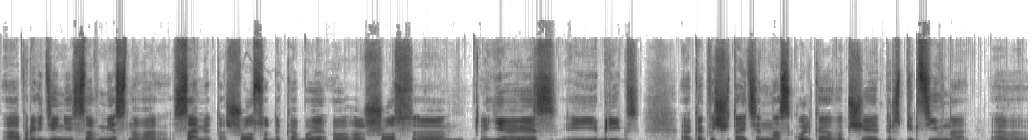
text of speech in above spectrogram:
о проведении совместного саммита ШОСу, ДКБ, э, ШОС, э, ЕС и БРИКС. А как вы считаете, насколько вообще перспективно э,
